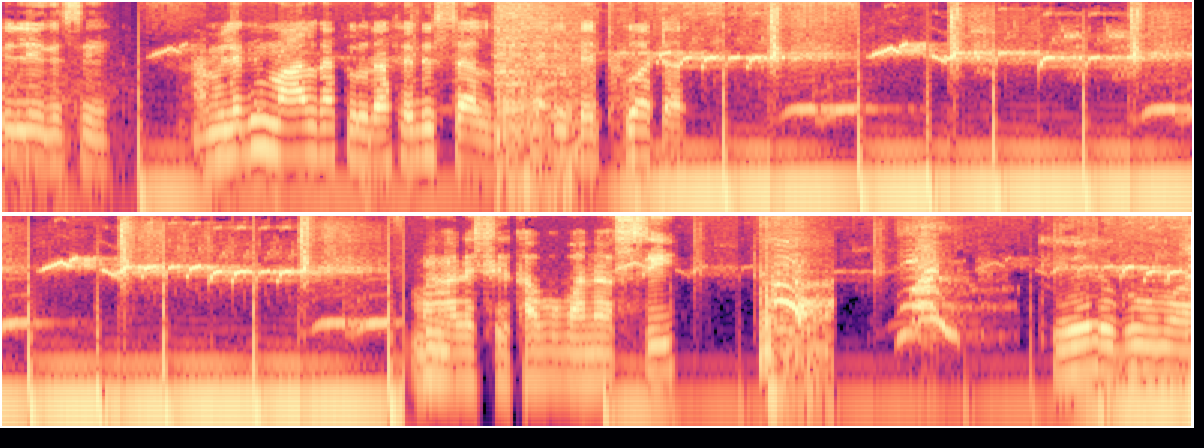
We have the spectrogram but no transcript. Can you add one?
হাক গেছে। আমি লাগিন মাল রাতুর রাখে দিচ্ছাল হেডকোয়ার্টার মাল এসে খাব বানাচ্ছি। লগু মাল?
